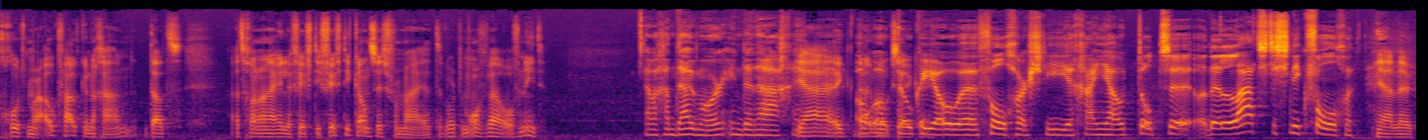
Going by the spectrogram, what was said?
goed, maar ook fout kunnen gaan. Dat het gewoon een hele 50-50 kans is voor mij. Het wordt hem of wel of niet. Ja, we gaan duimen hoor in Den Haag. Ja, ik duim oh, ook Tokio-volgers die gaan jou tot uh, de laatste snik volgen. Ja, leuk.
